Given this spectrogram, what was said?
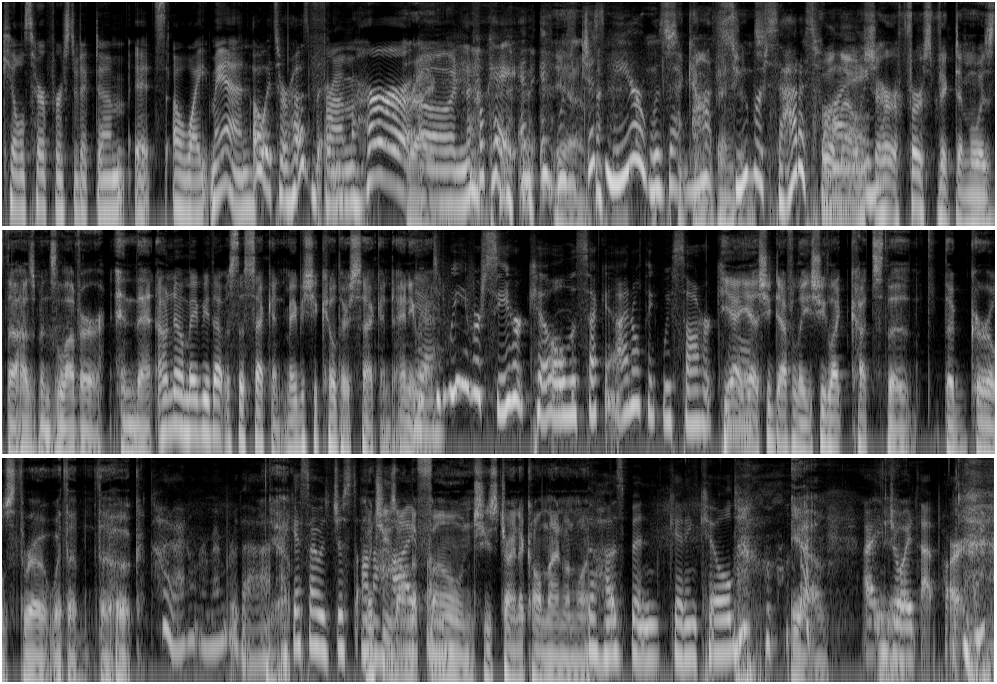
kills her first victim, it's a white man. oh, it's her husband from her Right. own. Okay, and it was Yeah. just me, or was that not vengeance. super satisfying? Well, no, her first victim was the husband's lover, and then oh no, maybe that was the second. Maybe she killed her second. Anyway, Yeah. Did we ever see her kill the second? I don't think we saw her kill. yeah, yeah, she definitely she like cuts the the girl's throat with a the hook God, I don't remember that. Yeah. I guess I was just on when she's on the phone. She's trying to call nine one one. The husband getting killed. Yeah. I enjoyed that part.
